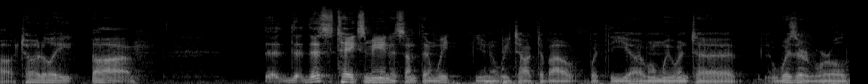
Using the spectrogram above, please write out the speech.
Oh, totally. Uh, th- th- this takes me into something we, you know, we talked about with the uh, when we went to Wizard World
